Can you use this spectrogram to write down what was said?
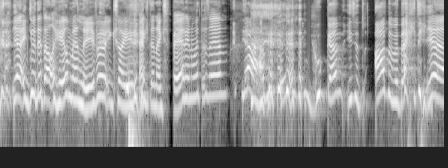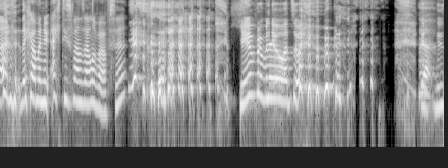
ja, ik doe dit al heel mijn leven. Ik zou hier echt een expert in moeten zijn. ja, als ik goed kan, is het ademen, dacht ik. Ja, dat gaat me nu echt iets vanzelf af, hè? Geen problemen whatsoever. ja, dus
